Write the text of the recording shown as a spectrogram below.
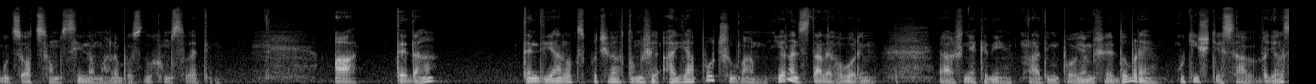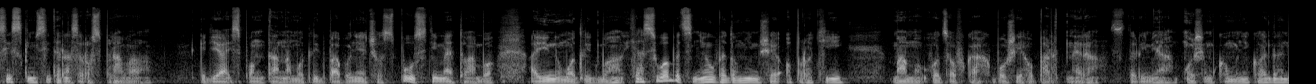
Buď s Otcom, Synom alebo s Duchom Svetým. A teda ten dialog spočíva v tom, že aj ja počúvam. len stále hovorím. Ja až niekedy mladým poviem, že dobre, utište sa, vedel si, s kým si teraz rozprával. Keď je aj spontánna modlitba alebo niečo, spustíme to, alebo aj inú modlitbu. A ja si vôbec neuvedomím, že oproti mám v odzovkách Božieho partnera, s ktorým ja môžem komunikovať, len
